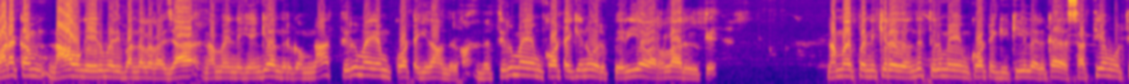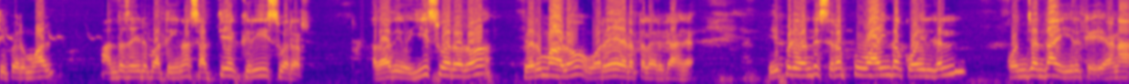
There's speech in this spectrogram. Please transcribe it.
வணக்கம் நான் உங்கள் இருமதி பந்தலராஜா நம்ம இன்னைக்கு எங்கே வந்திருக்கோம்னா திருமயம் கோட்டைக்கு தான் வந்திருக்கோம். இந்த திருமயம் கோட்டைக்குன்னு ஒரு பெரிய வரலாறு இருக்கு. நம்ம இப்போ நிற்கிறது வந்து திருமயம் கோட்டைக்கு கீழே இருக்க சத்தியமூர்த்தி பெருமாள். அந்த சைடு பார்த்தீங்கன்னா சத்திய கிரீஸ்வரர் அதாவது ஈஸ்வரரும் பெருமாளும் ஒரே இடத்துல இருக்காங்க. இப்படி வந்து சிறப்பு வாய்ந்த கோயில்கள் கொஞ்சம் தான் இருக்குது ஏன்னா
